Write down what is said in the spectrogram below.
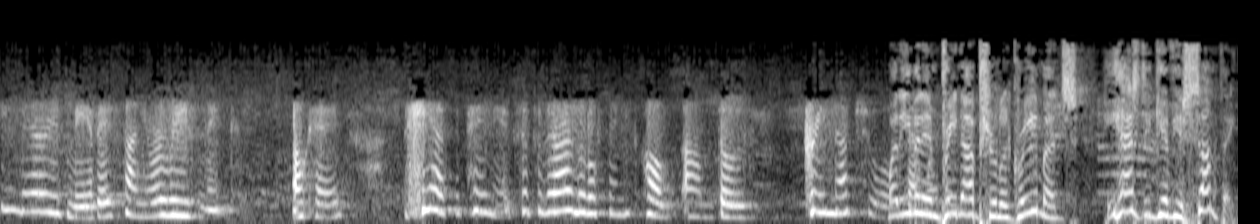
he marries me based on your reasoning, okay, he has to pay me, except for there are little things called um, those prenuptial. But even in prenuptial agreements, he has to give you something.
